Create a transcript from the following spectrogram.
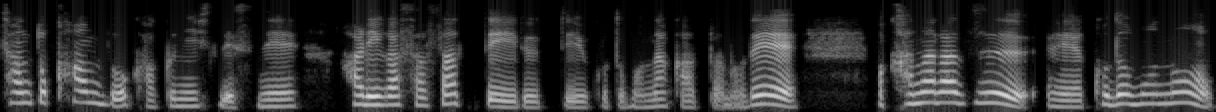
ちゃんと幹部を確認してですね、針が刺さっているっていうこともなかったので、必ず、えー、子供の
